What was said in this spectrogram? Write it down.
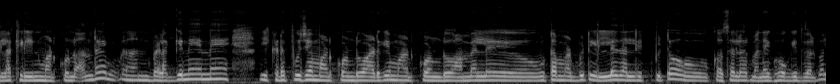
ಎಲ್ಲ ಕ್ಲೀನ್ ಮಾಡಿಕೊಂಡು, ಅಂದರೆ ನಾನು ಬೆಳಗ್ಗೆನೇ ಈ ಕಡೆ ಪೂಜೆ ಮಾಡಿಕೊಂಡು, ಅಡುಗೆ ಮಾಡಿಕೊಂಡು, ಆಮೇಲೆ ಊಟ ಮಾಡಿಬಿಟ್ಟು ಇಲ್ಲೇದಲ್ಲಿ ಇಟ್ಬಿಟ್ಟು ಕೌಸಲ್ಯವ್ರ ಮನೆಗೆ ಹೋಗಿದ್ವಲ್ವ,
